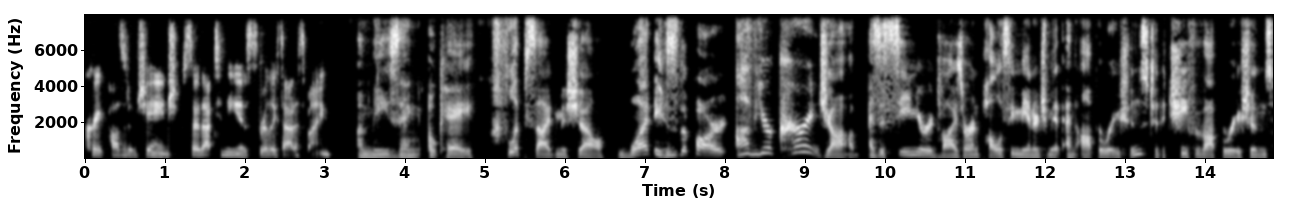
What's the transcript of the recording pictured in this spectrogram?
create positive change. So that to me is really satisfying. Amazing. Okay flip side, Michelle, what is the part of your current job as a senior advisor on policy management and operations to the chief of operations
